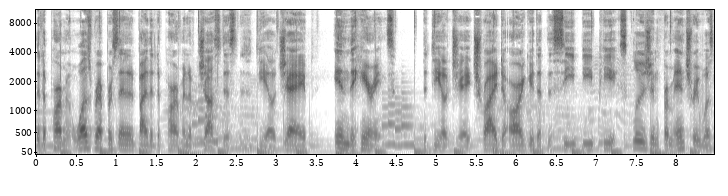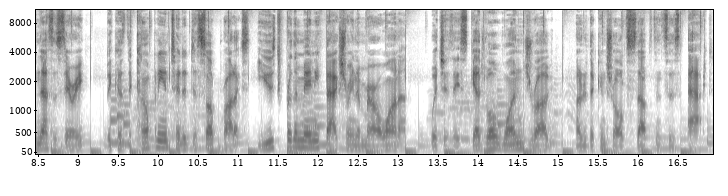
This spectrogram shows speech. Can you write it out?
the department was represented by the Department of Justice, the DOJ, in the hearings. The DOJ tried to argue that the CBP exclusion from entry was necessary because the company intended to sell products used for the manufacturing of marijuana, which is a Schedule 1 drug under the Controlled Substances Act.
